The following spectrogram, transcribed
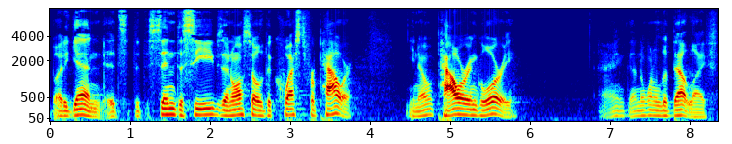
But again, it's the sin deceives and also the quest for power. You know, power and glory. I don't want to live that life.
